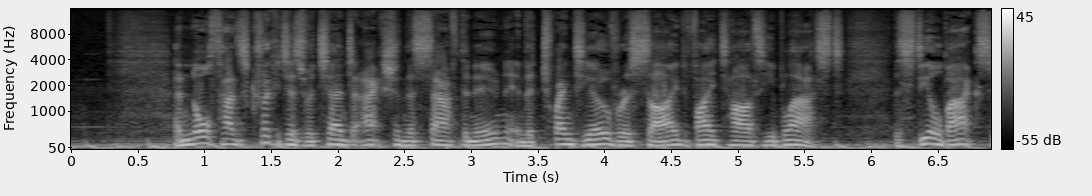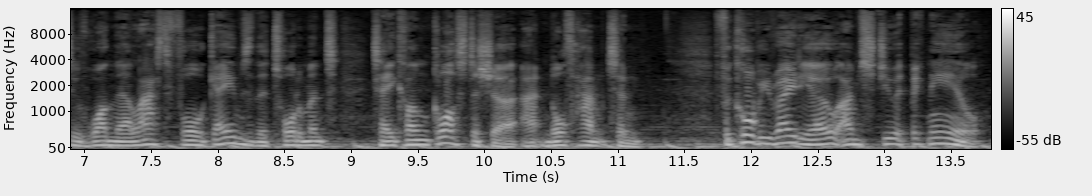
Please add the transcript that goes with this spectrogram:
And Northants cricketers return to action this afternoon in the 20 over side Vitality Blast. The Steelbacks, who've won their last four games in the tournament, take on Gloucestershire at Northampton. For Corby Radio, I'm Stuart McNeil.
